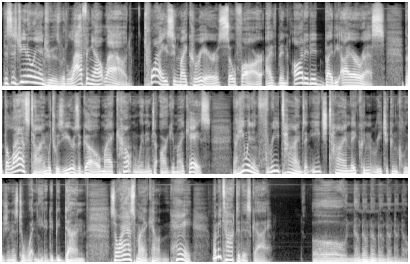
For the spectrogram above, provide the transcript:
This is Gino Andrews with Laughing Out Loud. Twice in my career so far, I've been audited by the IRS. But the last time, which was years ago, my accountant went in to argue my case. Now, he went in three times, and each time they couldn't reach a conclusion as to what needed to be done. So I asked my accountant, hey, let me talk to this guy. Oh, no, no, no, no, no, no, no.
